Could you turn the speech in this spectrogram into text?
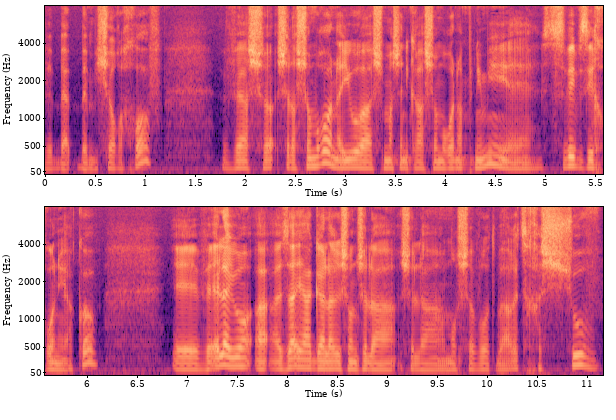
ובמישור החוף, ושל השומרון היו מה שנקרא השומרון הפנימי, אה, סביב זיכרון יעקב. אה, ואלה היו, זה היה הגל הראשון של, ה, של המושבות בארץ. חשוב,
